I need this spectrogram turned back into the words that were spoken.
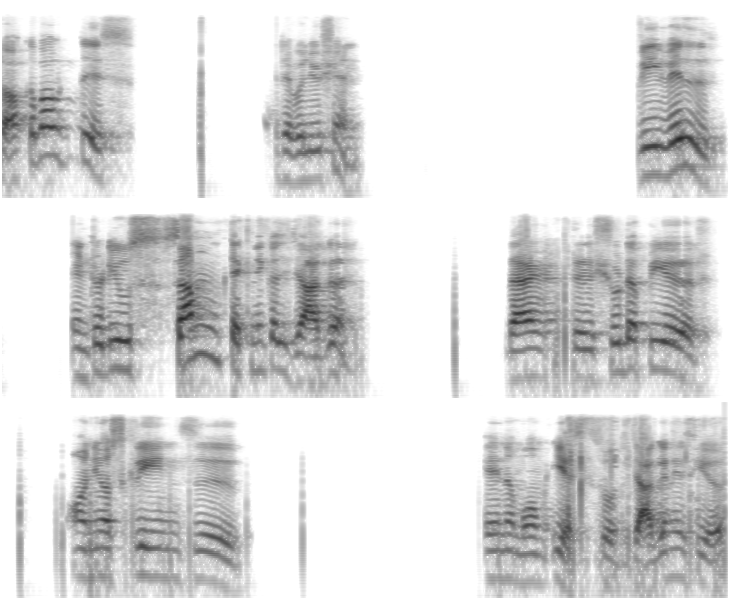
talk about this revolution we will introduce some technical jargon that uh, should appear on your screens uh, in a moment. Yes, so the jargon is here.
